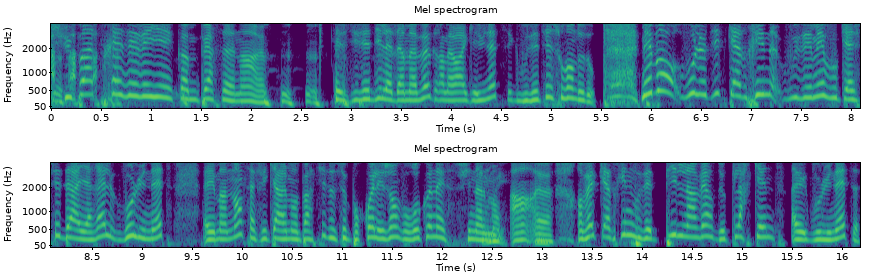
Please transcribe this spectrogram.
je suis pas très éveillée comme personne. hein. Et si j'ai dit la dame aveugle, rien à voir avec les lunettes, c'est que vous étiez souvent de dos. Mais bon, vous le dites, Catherine, vous aimez vous cacher derrière elle vos lunettes. Et maintenant, ça fait carrément partie de ce pourquoi les gens vous reconnaissent finalement. hein. En fait, Catherine, vous êtes pile l'inverse de Clark Kent avec vos lunettes.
